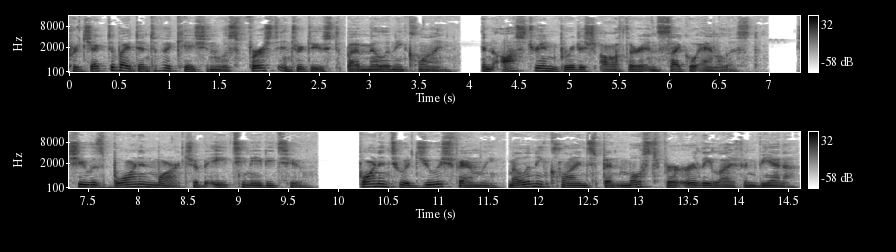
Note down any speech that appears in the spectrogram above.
Projective identification was first introduced by Melanie Klein, an Austrian British author and psychoanalyst. She was born in March of 1882. Born into a Jewish family, Melanie Klein spent most of her early life in Vienna.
